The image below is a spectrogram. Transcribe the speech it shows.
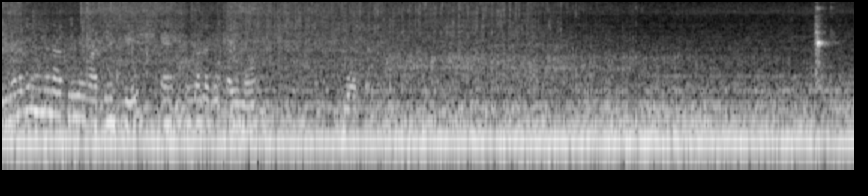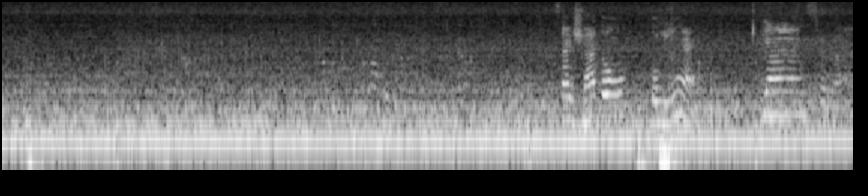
Ilalagay muna natin yung ating fish and maglalagay tayo ng water. Sarsyadong tulingan. Yan, sarap.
